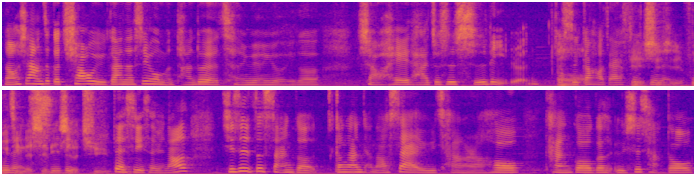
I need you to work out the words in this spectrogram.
然后像这个敲鱼竿呢，是因为我们团队的成员有一个小黑，他就是十里人，就是刚好在附近的、哦、附近的十里社区，对十里社区。然后其实这三个刚刚讲到晒鱼场，然后看沟跟鱼市场都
